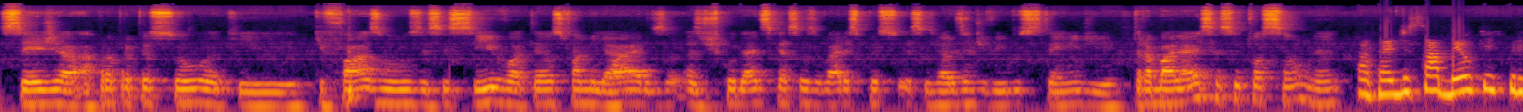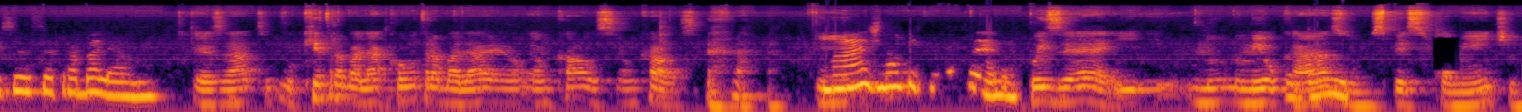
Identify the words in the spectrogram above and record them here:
seja a própria pessoa que, que faz o uso excessivo, até os familiares, as dificuldades que essas várias pessoas, esses vários indivíduos têm de trabalhar essa situação, né? Até de saber o que precisa ser trabalhado. Exato. O que trabalhar, como trabalhar é, é um caos, é um caos. e, Mas não precisa ser. Pois é, e no, no, meu caso, especificamente,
